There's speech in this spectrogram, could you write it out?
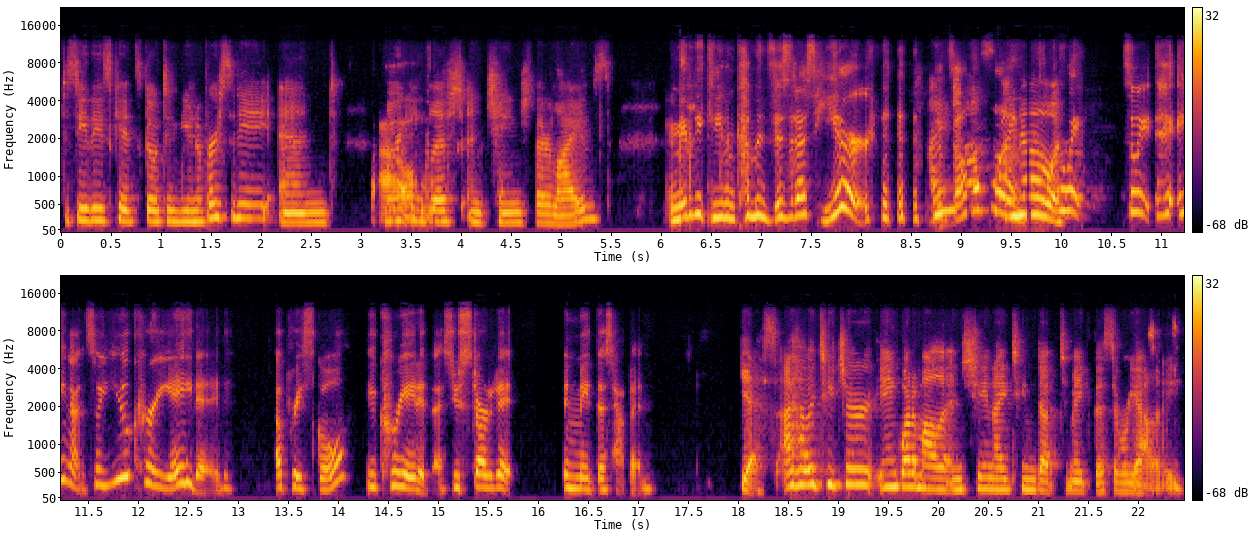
to see these kids go to university and wow. learn English and change their lives. And maybe they can even come and visit us here. I know. Awesome. I know. So wait, so wait, hang on. So you created a preschool. You created this. You started it and made this happen. Yes, I have a teacher in Guatemala, and she and I teamed up to make this a reality.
